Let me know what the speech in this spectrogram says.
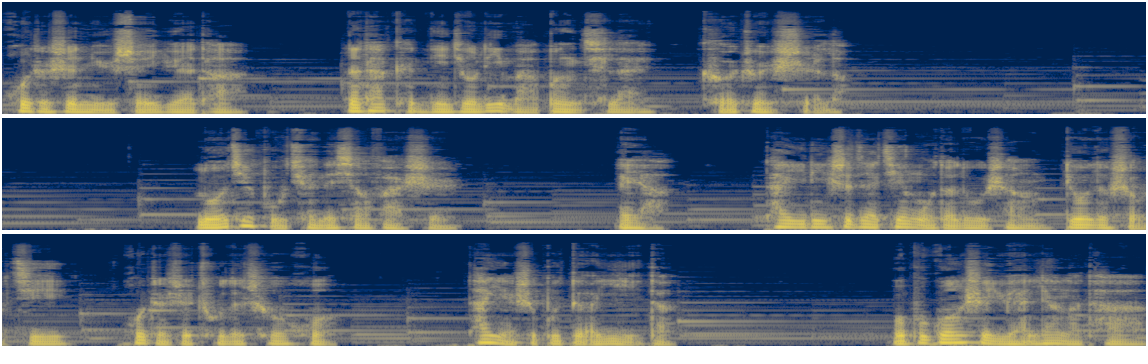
或者是女神约他，那他肯定就立马蹦起来，可准时了。逻辑补全的想法是，哎呀，他一定是在见我的路上丢了手机，或者是出了车祸，他也是不得已的。我不光是原谅了他，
